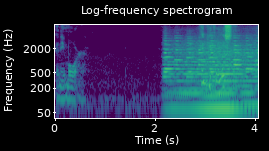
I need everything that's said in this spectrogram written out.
any more. Thank you for listening.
